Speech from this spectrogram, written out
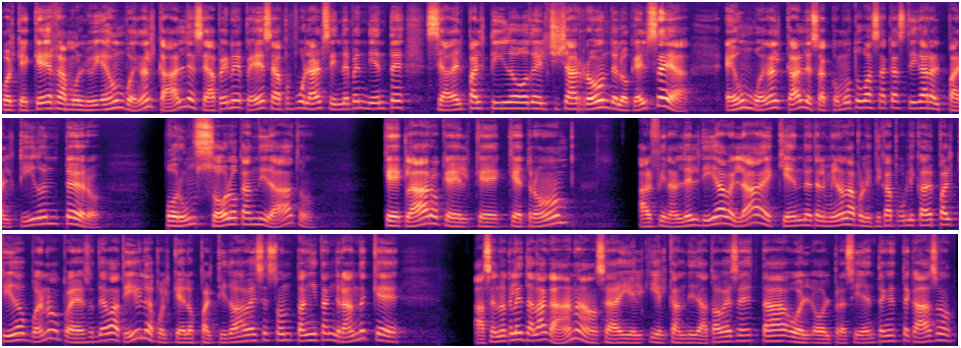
Porque es que Ramón Luis es un buen alcalde, sea PNP, sea popular, sea independiente, sea del partido del chicharrón, de lo que él sea. Es un buen alcalde. O sea, ¿cómo tú vas a castigar al partido entero? por un solo candidato. Que claro, que, el, que, que Trump al final del día, ¿verdad? Es quien determina la política pública del partido. Bueno, pues eso es debatible, porque los partidos a veces son tan y tan grandes que hacen lo que les da la gana. O sea, y el, y el candidato a veces está, o el, o el, presidente en este caso,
